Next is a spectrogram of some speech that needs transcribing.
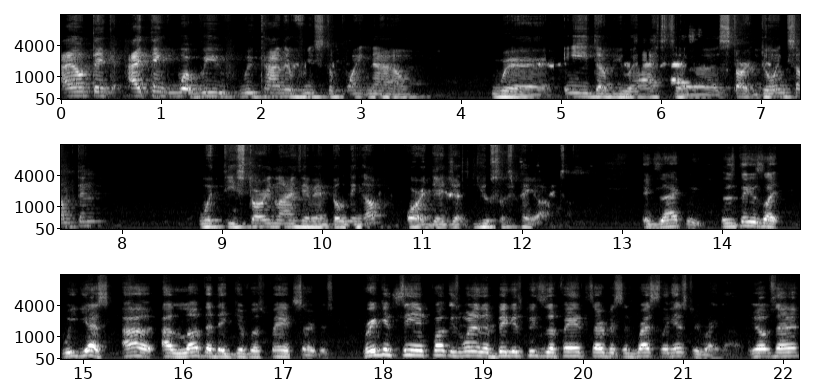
I don't think I think what we've we kind of reached the point now where AEW has to start doing something with these storylines they've been building up, or they're just useless payoffs. Exactly. The thing is, like, we yes, I I love that they give us fan service. Bringing CM Punk is one of the biggest pieces of fan service in wrestling history right now. You know what I'm saying?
